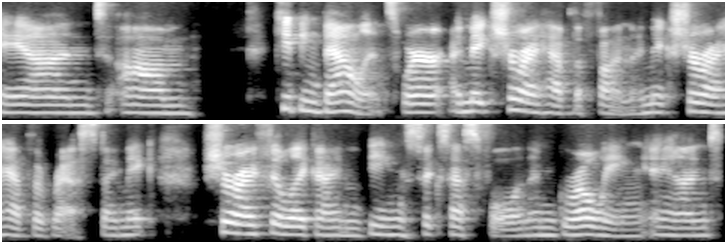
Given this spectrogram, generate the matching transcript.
and um, keeping balance where I make sure I have the fun, I make sure I have the rest, I make sure I feel like I'm being successful and I'm growing. And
